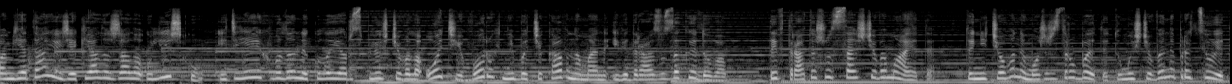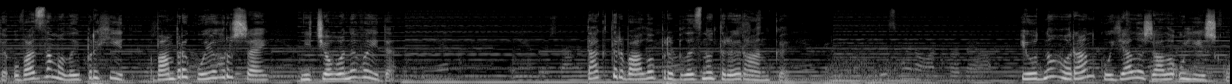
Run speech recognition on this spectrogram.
Пам'ятаю, як я лежала у ліжку, і тієї хвилини, коли я розплющувала очі, ворог ніби чекав на мене і відразу закидував. Ти втратиш усе, що ви маєте. Ти нічого не можеш зробити, тому що ви не працюєте, у вас замалий прихід, вам бракує грошей, нічого не вийде. Так тривало приблизно три ранки. І одного ранку я лежала у ліжку.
